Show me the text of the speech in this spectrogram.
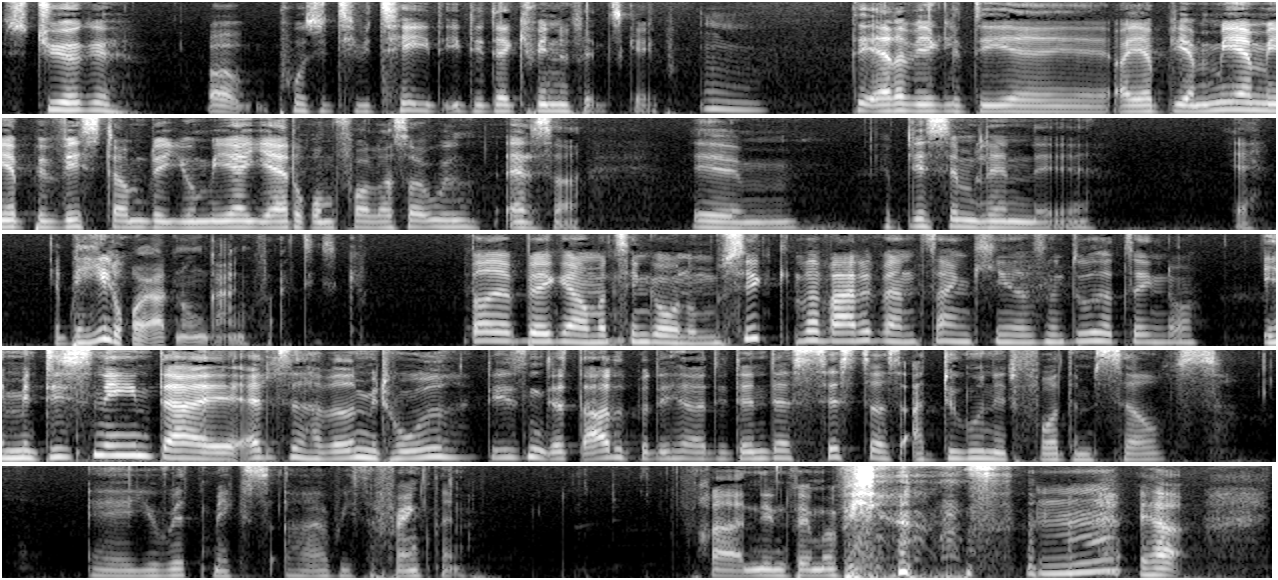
styrke og positivitet i det der kvindefællesskab. Mm. Det er der virkelig, det er, og jeg bliver mere og mere bevidst om det, jo mere hjerterum folder sig ud. Altså, øhm, jeg bliver simpelthen, øh, ja, jeg bliver helt rørt nogle gange, faktisk. Bad jeg begge om at tænke over noget musik. Hvad var det for en sang, Kira, som du har tænkt over? Jamen, det er sådan en, der øh, altid har været i mit hoved. Det er sådan, jeg startede på det her. Det er den der Sisters are doing it for themselves. Uh, Eurythmics og Aretha Franklin. Fra 1985. Mm. ja,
